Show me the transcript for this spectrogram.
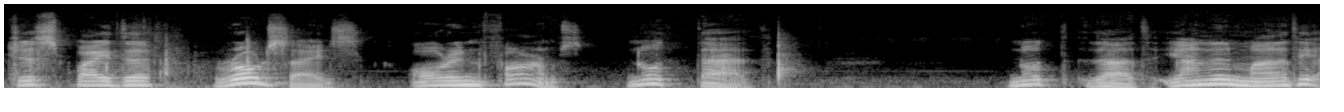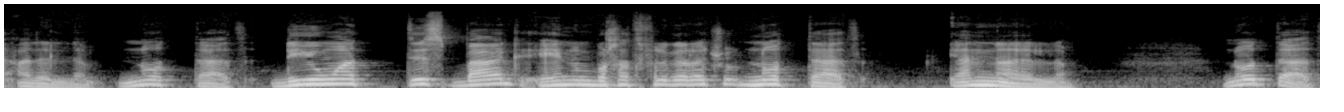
just by the roadsides or in farms not that not that ያንን ማለቴ አይደለም። not that do you want this bag ይህንን ቦርሳ ትፈልጋላችሁ? not that ያንን አይደለም። not that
